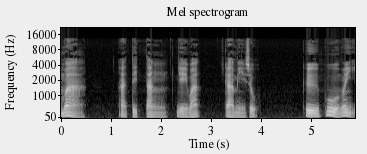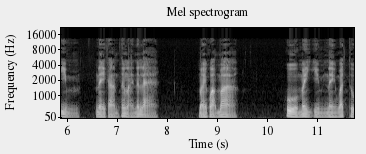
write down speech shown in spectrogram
ำว่าอติตังเยวะ กาเมสุ คือผู้ไม่อิ่มในการทั้งหลายนั่นแหละหมายความว่า ผู้ไม่อิ่มในวัตถุ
